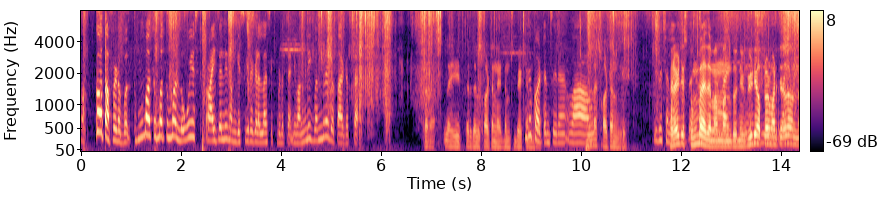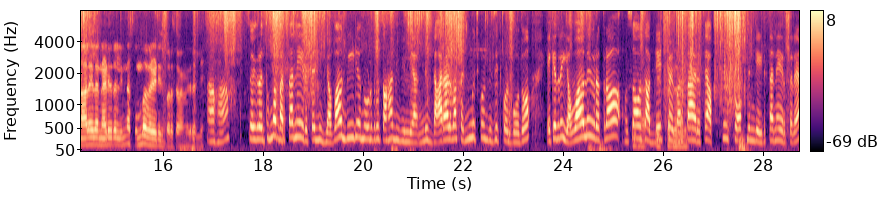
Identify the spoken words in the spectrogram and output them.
ಸಖತ್ ಅಫೋರ್ಡಬಲ್ ತುಂಬಾ ತುಂಬಾ ತುಂಬಾ ಲೋಯೆಸ್ಟ್ ಪ್ರೈಸ್ ಅಲ್ಲಿ ನಮ್ಗೆ ಸೀರೆಗಳೆಲ್ಲ ಸಿಕ್ಬಿಡುತ್ತೆ. ನೀವು ಅಂಗಡಿಗೆ ಬಂದ್ರೆ ಗೊತ್ತಾಗುತ್ತೆ. ಈ ತರದಲ್ಲಿ ಕಾಟನ್ ಐಟಮ್ಸ್ ಇದು ಕಾಟನ್ ಸೀರೆ. ವಾವ್ ಎಲ್ಲ ಕಾಟನ್ ವೆರೈಟೀಸ್ ತುಂಬಾ ಇದೆ ಮ್ಯಾಮ್ ಒಂದು ನೀವು ವಿಡಿಯೋ ಅಪ್ಲೋಡ್ ಮಾಡ್ತಿರಲ್ಲ ಒಂದು ನಾಳೆ ಎಲ್ಲ ನಡೆಯೋದ್ರಲ್ಲಿ ಇನ್ನೂ ತುಂಬಾ ವೆರೈಟೀಸ್ ಬರುತ್ತೆ ಮ್ಯಾಮ್ ಇದರಲ್ಲಿ. ಆಹಾ. ಸೊ ಇದರಲ್ಲಿ ತುಂಬಾ ಬರ್ತಾನೆ ಇರುತ್ತೆ. ನೀವು ಯಾವಾಗ ವಿಡಿಯೋ ನೋಡಿದ್ರು ಸಹ ನೀವು ಇಲ್ಲಿ ಅಂಗಡಿ ಧಾರಾಳವಾಗಿ ಕಣ್ಣು ಮುಚ್ಕೊಂಡು ವಿಸಿಟ್ ಕೊಡ್ಬೋದು. ಯಾಕೆಂದ್ರೆ ಯಾವಾಗಲೂ ಇವ್ರ ಹತ್ರ ಹೊಸ ಹೊಸ ಅಪ್ಡೇಟ್ಗಳು ಬರ್ತಾ ಇರುತ್ತೆ. ಅಪ್ ಟು ಸ್ಟಾಕ್ ನಿಮಗೆ ಇಡ್ತಾನೆ ಇರ್ತಾರೆ.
